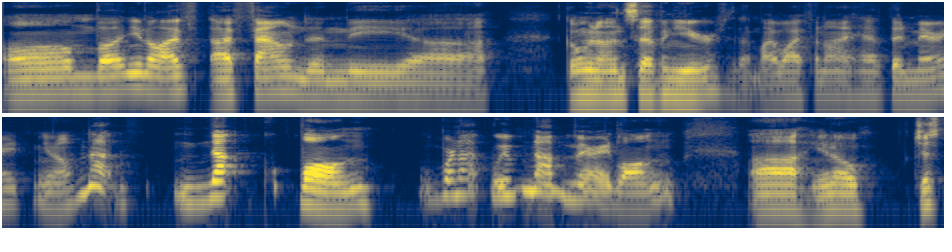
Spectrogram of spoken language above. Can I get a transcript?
Um, but you know, I've I've found in the uh, going on seven years that my wife and I have been married. You know, not not long. We're not we've not been married long. Uh, you know, just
